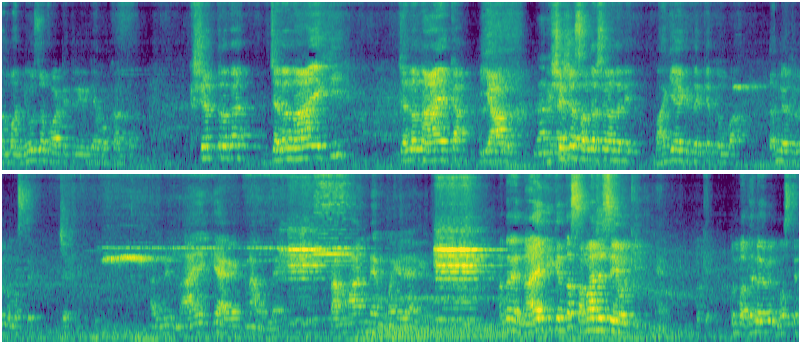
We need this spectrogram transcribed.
ನಮ್ಮ news of forty three India ಮುಖಾಂತರ ಕ್ಷೇತ್ರದ ಜನನಾಯಕಿ ಜನನಾಯಕ ಯಾರು? ವಿಶೇಷ ಸಂದರ್ಶನದಲ್ಲಿ ಭಾಗಿಯಾಗಿದ್ದಕ್ಕೆ ತುಂಬ ಧನ್ಯವಾದಗಳು ನಮಸ್ತೆ. ಜೈ ಅಲ್ಲಿ ನಾಯಕಿ ಆಗಕ್ಕೆ ನಾವಲ್ಲ ಸಾಮಾನ್ಯ ಮಹಿಳೆ ಆಗಿದೆ ಅಂದರೆ ನಾಯಕಿಗಿಂತ ಸಮಾಜ ಸೇವಕಿ. ಓಕೆ ತುಂಬ ಧನ್ಯವಾದಗಳು ನಮಸ್ತೆ.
